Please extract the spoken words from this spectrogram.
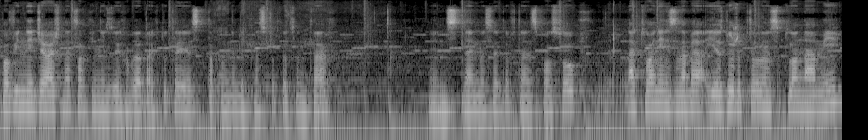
powinny działać na całkiem niezłych obrotach. Tutaj jest, to powinno być na 100%, więc dajmy sobie to w ten sposób. Aktualnie jest duży problem z plonami,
